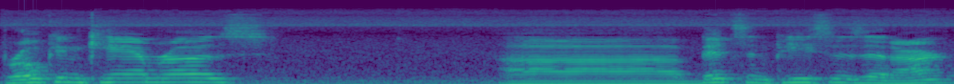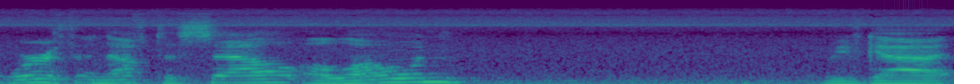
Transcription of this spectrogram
broken cameras uh, bits and pieces that aren't worth enough to sell alone. We've got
